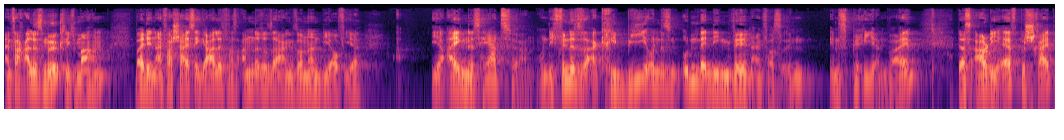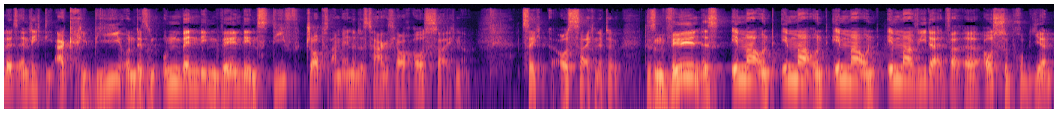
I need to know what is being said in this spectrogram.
einfach alles möglich machen, weil denen einfach scheißegal ist, was andere sagen, sondern die auf ihr, ihr eigenes Herz hören. Und ich finde diese Akribie und diesen unbändigen Willen einfach so in, inspirierend, weil das RDF beschreibt letztendlich die Akribie und diesen unbändigen Willen, den Steve Jobs am Ende des Tages ja auch auszeichnete. Diesen Willen ist immer und immer und immer und immer wieder etwas äh, auszuprobieren,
